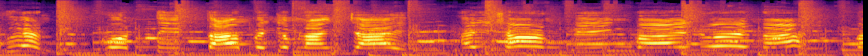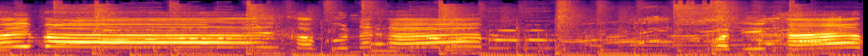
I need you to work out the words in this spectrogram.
เพื่อนๆ กดติดตามเป็นกำลังใจ ให้ช่องบิงบายด้วยนะบ๊ายบาย ขอบคุณนะครับ สวัสดีครับ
